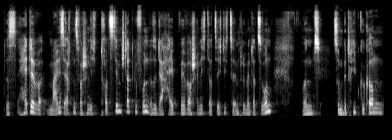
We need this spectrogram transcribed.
Das hätte meines Erachtens wahrscheinlich trotzdem stattgefunden. Also der Hype wäre wahrscheinlich tatsächlich zur Implementation und zum Betrieb gekommen,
